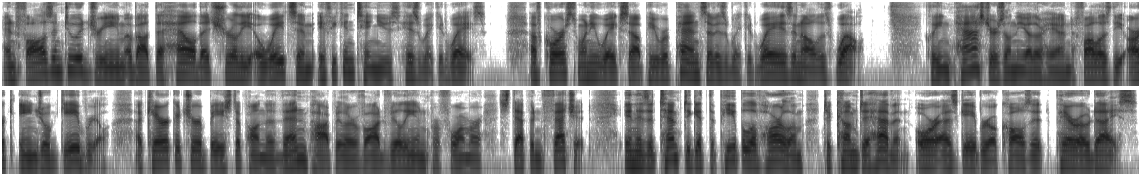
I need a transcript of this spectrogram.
and falls into a dream about the hell that surely awaits him if he continues his wicked ways. Of course, when he wakes up, he repents of his wicked ways and all is well. Clean Pastures, on the other hand, follows the Archangel Gabriel, a caricature based upon the then popular vaudevillian performer Stepin Fetchit, in his attempt to get the people of Harlem to come to heaven, or as Gabriel calls it, paradise.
